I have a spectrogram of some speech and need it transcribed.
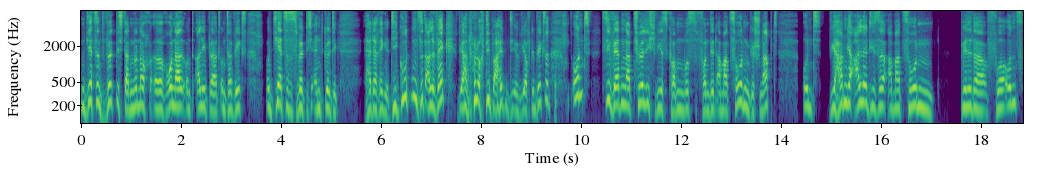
Und jetzt sind wirklich dann nur noch äh, Ronald und Alibert unterwegs. Und jetzt ist es wirklich endgültig. Herr der Ringe. Die Guten sind alle weg. Wir haben nur noch die beiden, die irgendwie auf dem Weg sind. Und sie werden natürlich, wie es kommen muss, von den Amazonen geschnappt. Und wir haben ja alle diese Amazonen Bilder vor uns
